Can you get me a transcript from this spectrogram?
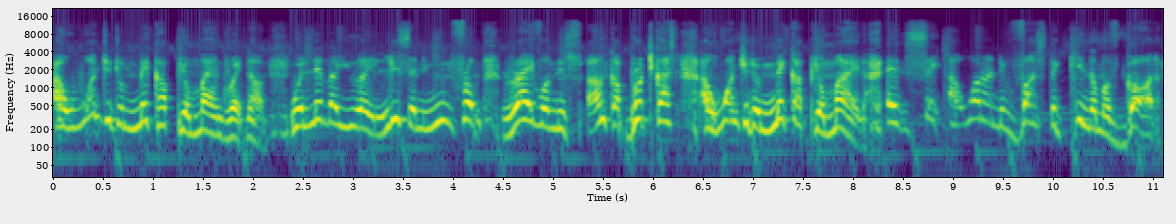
I want you to make up your mind right now. Wherever you are listening me from, live on this anchor broadcast, I want you to make up your mind and say, I want to advance the kingdom of God.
